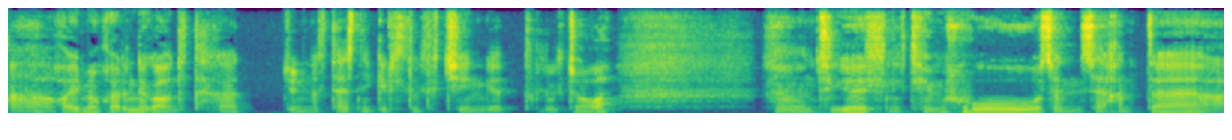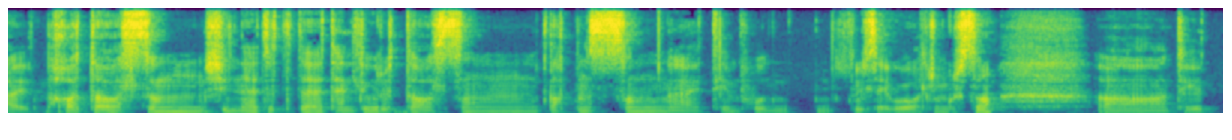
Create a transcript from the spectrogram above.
А 2021 онд дахиад юу нь тайсны гэрэлтүүлэгч ингээд төлөвлөж байгаа. Тэгээл нэг тиймэрхүү сонин сайхантай нохотой болсон, шинэ найзуудтай танил өрөөтэй болсон, дотноссон тиймэрхүү зүйлс айгүй болж өнгөрсөн. Аа тэгээд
